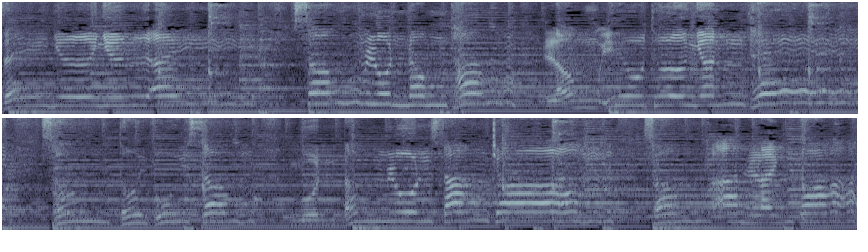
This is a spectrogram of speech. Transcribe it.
giây như như ấy. Sống luôn nồng thắm, lòng yêu thương nhân thế. Sống tôi vui sống, nguồn tâm luôn sáng trong. Sống an lành quá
